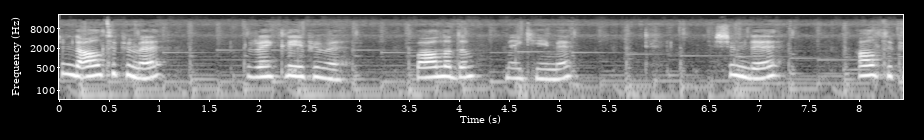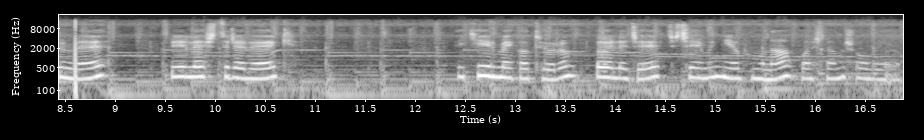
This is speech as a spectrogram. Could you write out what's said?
Şimdi alt ipime renkli ipimi bağladım mekiğimi. Şimdi alt ipimi birleştirerek iki ilmek atıyorum. Böylece çiçeğimin yapımına başlamış oluyorum.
